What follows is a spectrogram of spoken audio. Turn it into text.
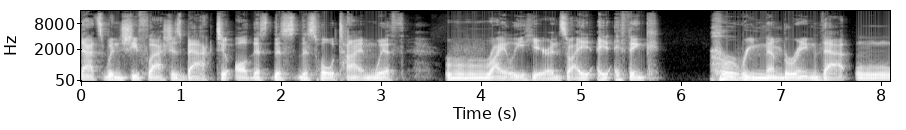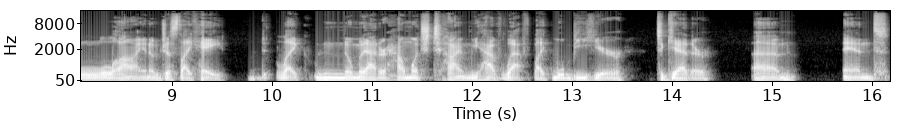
that's when she flashes back to all this this this whole time with riley here. And so i i, I think her remembering that line of just like hey like no matter how much time we have left like we'll be here together. Um and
